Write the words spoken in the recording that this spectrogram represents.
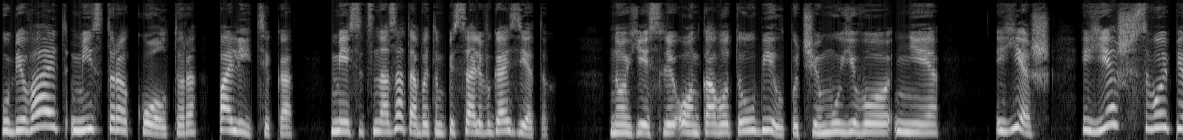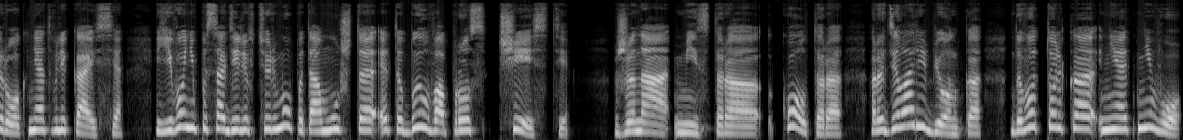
убивает мистера Колтера, политика. Месяц назад об этом писали в газетах. Но если он кого-то убил, почему его не... Ешь, ешь свой пирог, не отвлекайся. Его не посадили в тюрьму, потому что это был вопрос чести. Жена мистера Колтера родила ребенка, да вот только не от него,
